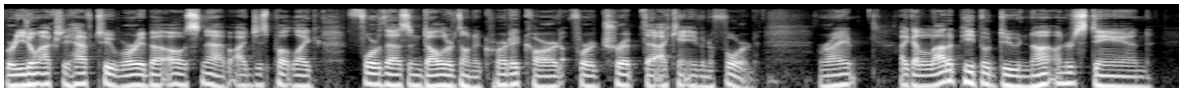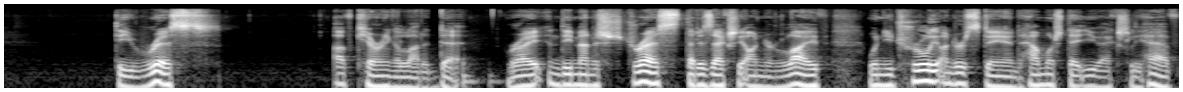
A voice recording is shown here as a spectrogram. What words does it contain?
where you don't actually have to worry about, oh snap, I just put like $4,000 on a credit card for a trip that I can't even afford, right? Like a lot of people do not understand the risks of carrying a lot of debt, right? And the amount of stress that is actually on your life when you truly understand how much debt you actually have.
